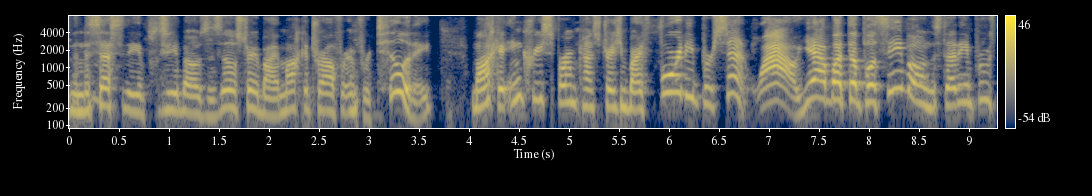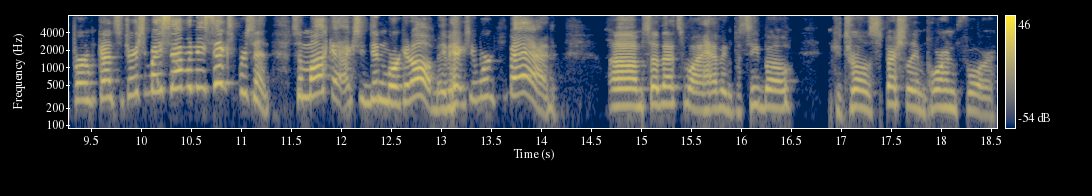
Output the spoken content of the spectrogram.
The necessity of placebos is illustrated by a maca trial for infertility. Maca increased sperm concentration by 40%. Wow. Yeah, but the placebo in the study improved sperm concentration by 76%. So maca actually didn't work at all. Maybe actually worked bad. Um, so that's why having placebo Control is especially important for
